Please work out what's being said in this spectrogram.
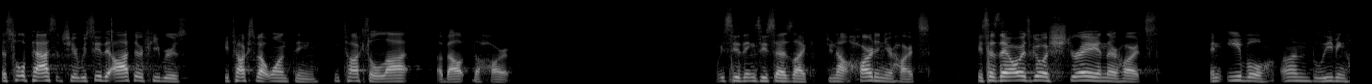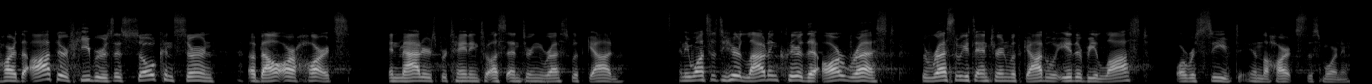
This whole passage here, we see the author of Hebrews, he talks about one thing. He talks a lot about the heart. We see things he says like, do not harden your hearts. He says they always go astray in their hearts, an evil, unbelieving heart. The author of Hebrews is so concerned about our hearts and matters pertaining to us entering rest with God. And he wants us to hear loud and clear that our rest the rest we get to enter in with God will either be lost or received in the hearts this morning.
